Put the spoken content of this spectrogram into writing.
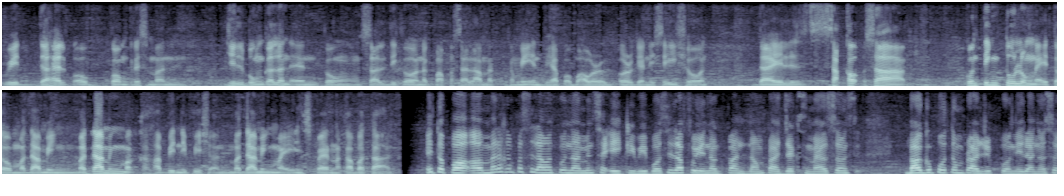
with the help of Congressman Jill Bungalon and Kong Saldico, nagpapasalamat kami in behalf of our organization dahil sa, sa kunting tulong na ito, madaming, madaming makakabenepisyon, madaming mai-inspire na kabataan. Ito po, uh, malaking pasalamat po namin sa AKB po. Sila po yung nag-fund ng Project Milestones. Bago po itong project po nila. No? So,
